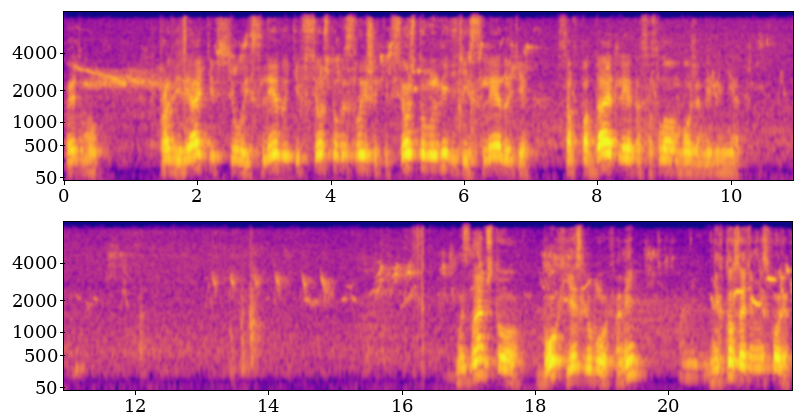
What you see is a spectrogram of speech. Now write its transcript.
Поэтому проверяйте все, исследуйте все, что вы слышите, все, что вы видите, исследуйте, совпадает ли это со Словом Божьим или нет. Мы знаем, что Бог есть любовь. Аминь. Никто с этим не спорит.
